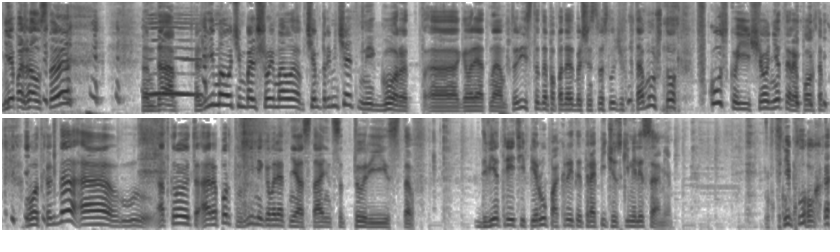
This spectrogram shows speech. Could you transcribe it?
Мне, пожалуйста. Да, Лима очень большой, мало чем примечательный город, э, говорят нам. Туристы туда попадают в большинство случаев потому, что в Куско еще нет аэропорта. Вот, когда э, откроют аэропорт, в Лиме, говорят, не останется туристов. Две трети Перу покрыты тропическими лесами. Это неплохо.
